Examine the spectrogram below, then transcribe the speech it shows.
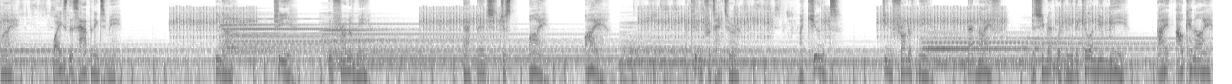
Why? Why is this happening to me? Una. She. In front of me. Bitch. Just. Why? Why? I couldn't protect her. I couldn't. She in front of me. That knife. Because she met with me. The killer knew me. I. How can I?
